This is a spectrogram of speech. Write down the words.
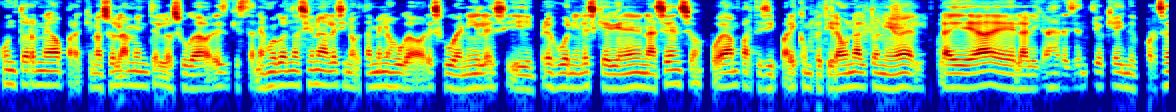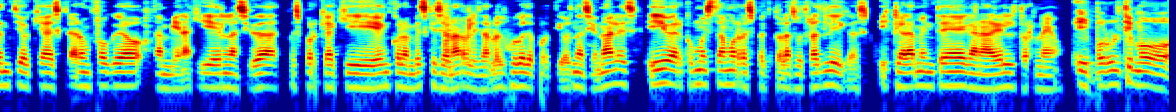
un torneo para que no solamente los jugadores que están en Juegos Nacionales, sino también los jugadores juveniles y prejuveniles que vienen en ascenso puedan participar y competir a un alto nivel. La idea de la Liga Jerez de Antioquia y Deportes Antioquia es crear un fogueo también aquí en la ciudad, pues porque aquí en Colombia es que se van a realizar los Juegos Deportivos Nacionales y ver cómo estamos respecto a las otras ligas y claramente ganar el torneo. Y por último,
